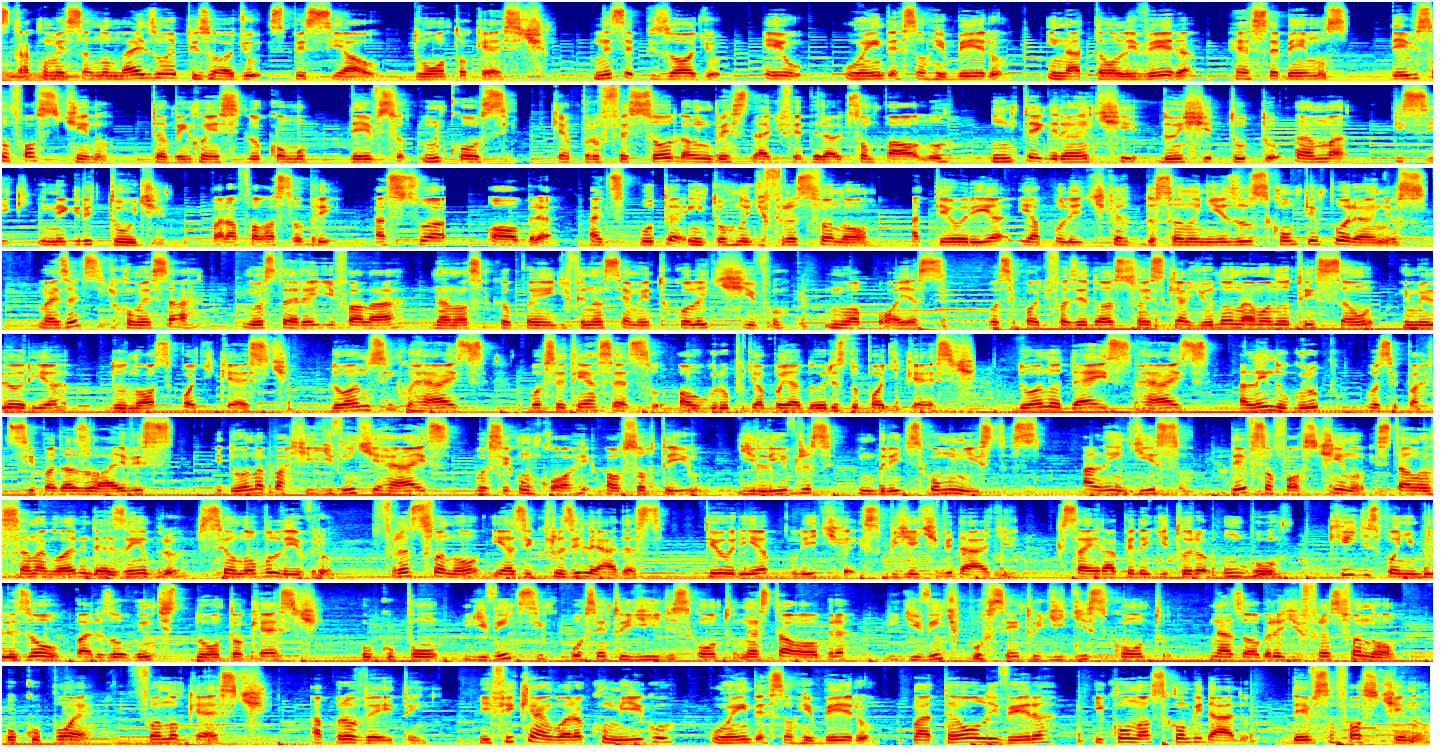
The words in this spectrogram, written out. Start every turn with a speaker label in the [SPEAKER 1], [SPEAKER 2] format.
[SPEAKER 1] Está começando mais um episódio especial do OntoCast. Nesse episódio, eu, o Anderson Ribeiro e Natan Oliveira recebemos Davidson Faustino, também conhecido como Davidson Incosse, que é professor da Universidade Federal de São Paulo e integrante do Instituto Ama Psique e Negritude, para falar sobre a sua obra A Disputa em torno de Franz Fanon, a teoria e a política dos fanonismos contemporâneos. Mas antes de começar, gostaria de falar da nossa campanha de financiamento coletivo no Apoia-se. Você pode fazer doações que ajudam na manutenção e melhoria do nosso podcast. Doando R$ reais, você tem acesso ao grupo de apoiadores do podcast. Doando R$ reais, além do grupo, você participa das lives e doando a partir de 20 reais você concorre ao sorteio de livros em brindes comunistas. Além disso, Davidson Faustino está lançando agora em dezembro seu novo livro, Franz Fanon e as Encruzilhadas, Teoria, Política e Subjetividade, que sairá pela editora Umbu, que disponibilizou para os ouvintes do OntoCast o cupom de 25% de desconto nesta obra e de 20% de desconto nas obras de Franz Fanon. O cupom é FANOCAST. Aproveitem! E fiquem agora comigo, o Anderson Ribeiro, Natan Oliveira e com o nosso convidado, Davidson Faustino.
